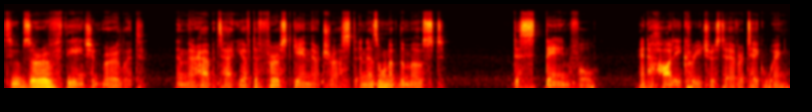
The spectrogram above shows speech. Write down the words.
To observe the ancient murrelet in their habitat, you have to first gain their trust. And as one of the most disdainful and haughty creatures to ever take wing.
